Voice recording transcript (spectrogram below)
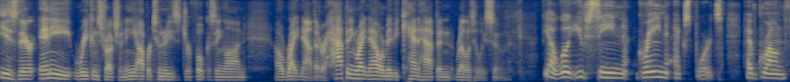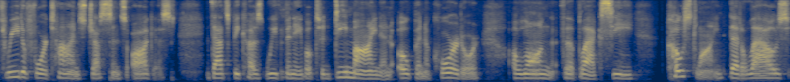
Is there any reconstruction, any opportunities that you're focusing on uh, right now that are happening right now or maybe can happen relatively soon? Yeah, well, you've seen grain exports have grown three to four times just since August. That's because we've been able to demine and open a corridor along the Black Sea coastline that allows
